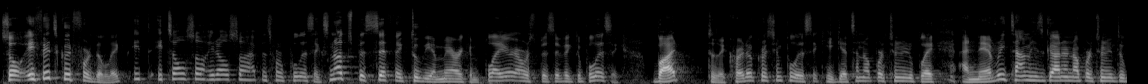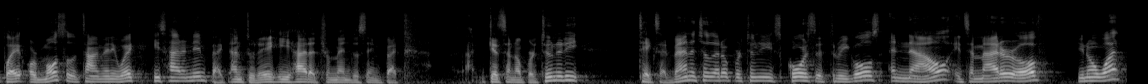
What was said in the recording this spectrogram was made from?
So if it's good for de Ligt, it, it's also it also happens for Pulisic. Not specific to the American player or specific to Pulisic, but to the credit of Christian Pulisic, he gets an opportunity to play, and every time he's got an opportunity to play, or most of the time anyway, he's had an impact. And today he had a tremendous impact. Gets an opportunity, takes advantage of that opportunity, scores the three goals, and now it's a matter of you know what?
